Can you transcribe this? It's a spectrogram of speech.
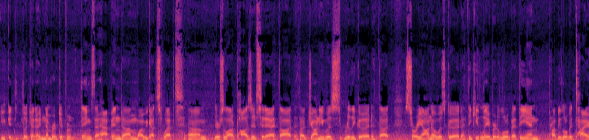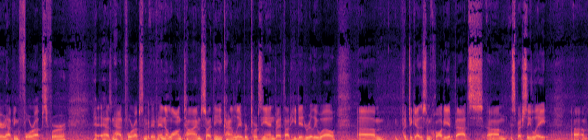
you could look at a number of different things that happened, um, why we got swept. Um, there's a lot of positives today, I thought. I thought Johnny was really good. I thought Soriano was good. I think he labored a little bit at the end, probably a little bit tired, having four ups for hasn't had four ups in, in, a long time, so I think he kind of labored towards the end, but I thought he did really well. Um, put together some quality at bats, um, especially late. Um,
